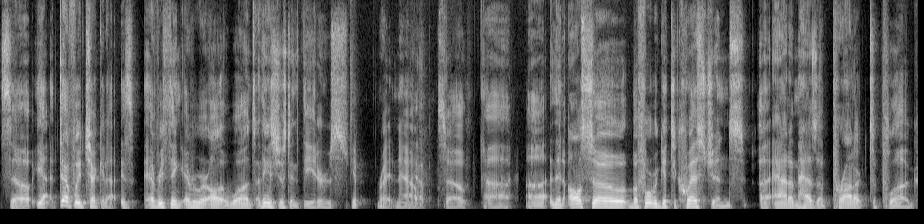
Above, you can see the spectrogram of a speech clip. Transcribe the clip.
so yeah, definitely check it out. It's everything everywhere all at once. I think it's just in theaters. Yep. right now. Yep. So, uh, uh, and then also before we get to questions, uh, Adam has a product to plug.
